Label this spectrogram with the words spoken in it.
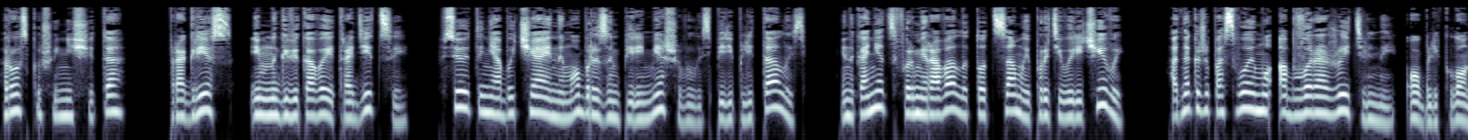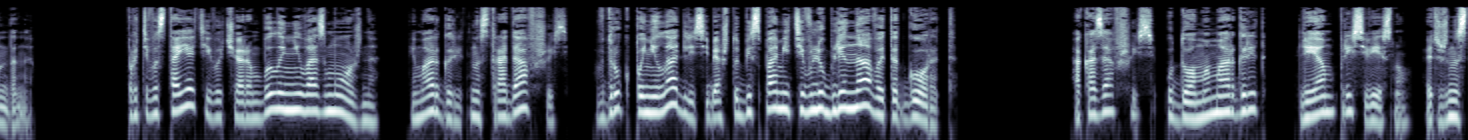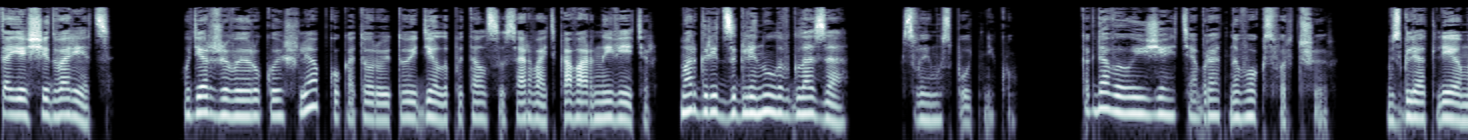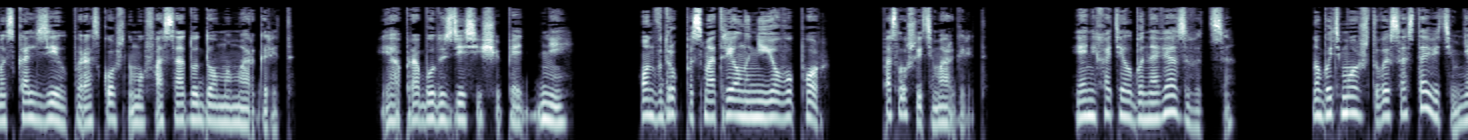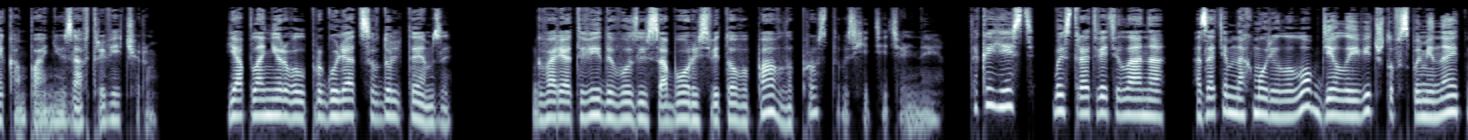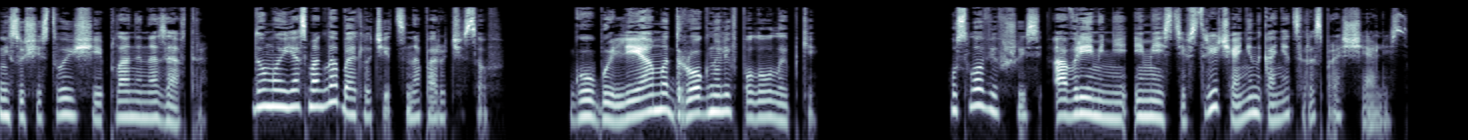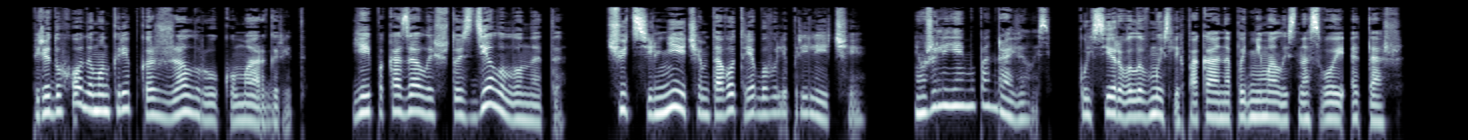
Роскошь и нищета, прогресс и многовековые традиции — все это необычайным образом перемешивалось, переплеталось и, наконец, формировала тот самый противоречивый, однако же по-своему обворожительный облик Лондона. Противостоять его чарам было невозможно, и Маргарет, настрадавшись, вдруг поняла для себя, что без памяти влюблена в этот город. Оказавшись у дома Маргарет, Лиам присвистнул. «Это же настоящий дворец!» Удерживая рукой шляпку, которую то и дело пытался сорвать коварный ветер, Маргарет заглянула в глаза своему спутнику. «Когда вы уезжаете обратно в Оксфордшир?» Взгляд Лиама скользил по роскошному фасаду дома Маргарет. «Я пробуду здесь еще пять дней». Он вдруг посмотрел на нее в упор. «Послушайте, Маргарет, я не хотел бы навязываться, но, быть может, вы составите мне компанию завтра вечером. Я планировал прогуляться вдоль Темзы. Говорят, виды возле собора святого Павла просто восхитительные. «Так и есть», — быстро ответила она, а затем нахмурила лоб, делая вид, что вспоминает несуществующие планы на завтра. «Думаю, я смогла бы отлучиться на пару часов». Губы Лиама дрогнули в полуулыбке. Условившись о времени и месте встречи, они, наконец, распрощались. Перед уходом он крепко сжал руку Маргарет. Ей показалось, что сделал он это чуть сильнее, чем того требовали приличия. Неужели я ему понравилась? Пульсировала в мыслях, пока она поднималась на свой этаж.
